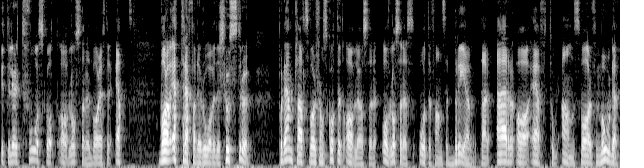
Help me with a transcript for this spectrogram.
Ytterligare två skott avlossades varefter ett, varav ett träffade Råveders hustru. På den plats varifrån skottet avlossades återfanns ett brev där RAF tog ansvar för mordet.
